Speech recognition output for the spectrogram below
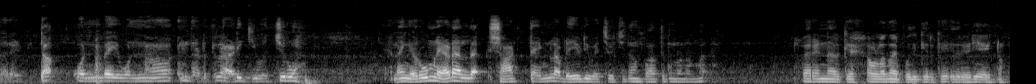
கரெக்டாக ஒன் பை ஒன்னாக இந்த இடத்துல அடுக்கி வச்சிருவோம். ஏன்னா இங்கே ரூமில் இடம் இல்லை. ஷார்ட் டைமில் அப்படியே எப்படி வச்சு வச்சு தான் பார்த்துக்கணும் நம்ம. வேறு என்ன இருக்குது அவ்வளோதான் இப்போதைக்கு இருக்குது இது ரெடி ஆகிட்டோம்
